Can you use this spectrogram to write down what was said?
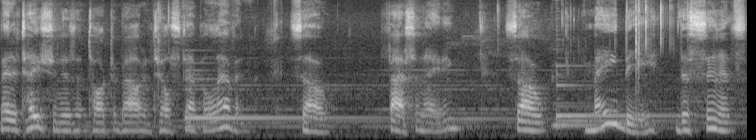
Meditation isn't talked about until step 11. So, fascinating. So, maybe this sentence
